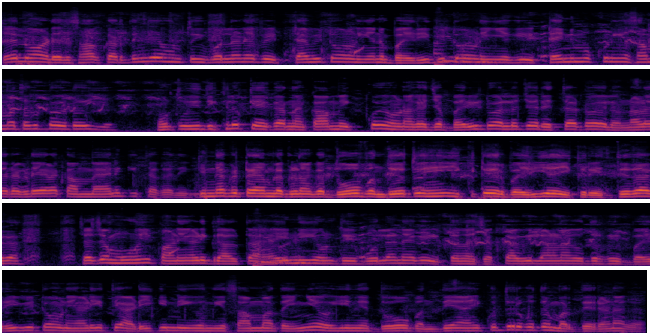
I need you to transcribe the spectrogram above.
ਤੇ ਲੁਹਾਂਡੇ ਤਾਂ ਸਾਫ਼ ਕਰ ਦੇਂਗੇ ਹੁਣ ਤੁਸੀਂ ਬੋਲਣੇ ਵੀ ਇੱਟਾਂ ਵੀ ਢੋਣੀਆਂ ਨੇ ਬੈਰੀ ਵੀ ਢੋਣੀ ਹੈਗੀ ਇੱਟਾਂ ਹੀ ਨਹੀਂ ਮੁੱਕਣੀਆਂ ਸਾਮਾਂ ਤੱਕ ਢੋਈ ਢੋਈ ਹੈ ਹੁਣ ਤੁਸੀਂ ਦੇਖ ਲਓ ਕੀ ਕਰਨਾ ਕੰਮ ਇੱਕੋ ਹੀ ਹੋਣਾਗਾ ਜੇ ਬੈਰੀ ਢੋਏ ਲਓ ਜਾਂ ਰੇਤਾ ਢੋਏ ਲਓ ਨਾਲੇ ਰਗੜੇ ਵਾਲਾ ਕੰਮ ਮੈਂ ਨਹੀਂ ਕੀਤਾ ਕਦੀ ਕਿੰਨਾ ਕੁ ਟਾਈਮ ਲੱਗਣਾਗਾ ਦੋ ਬੰਦੇ ਹੋ ਤੁਸੀਂ ਇੱਕ ਢੇਰ ਬੈਰੀ ਦਾ ਇੱਕ ਰੇਤੇ ਦਾਗਾ ਚਾਚਾ ਮੂੰਹ ਹੀ ਪਾਣੀ ਵਾਲੀ ਗੱਲ ਤਾਂ ਹੈ ਹੀ ਨਹੀਂ ਹੁਣ ਤੁਸੀਂ ਬੋਲਣੇ ਕਿ ਇੱਟਾਂ ਦਾ ਚੱਕਾ ਵੀ ਲਾਣਾ ਉਧਰ ਫਿਰ ਬੈਰੀ ਵੀ ਢੋਣੇ ਵਾਲੀ ਦਿਹਾੜੀ ਕਿੰਨੀ ਹੁੰਦੀ ਸਾਮਾਂ ਤਾਂ ਇੰਨੀਆਂ ਹੋਈ ਨੇ ਦੋ ਬੰਦੇ ਆਂ ਕੁਦਰ ਕੁਦਰ ਮਰਦੇ ਰਹਿਣਾਗਾ।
